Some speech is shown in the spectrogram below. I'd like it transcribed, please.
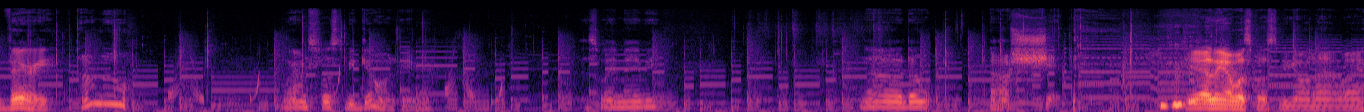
Very. I don't know where I'm supposed to be going here. This way, maybe? No, don't. Oh, shit. yeah, I think I was supposed to be going that way.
